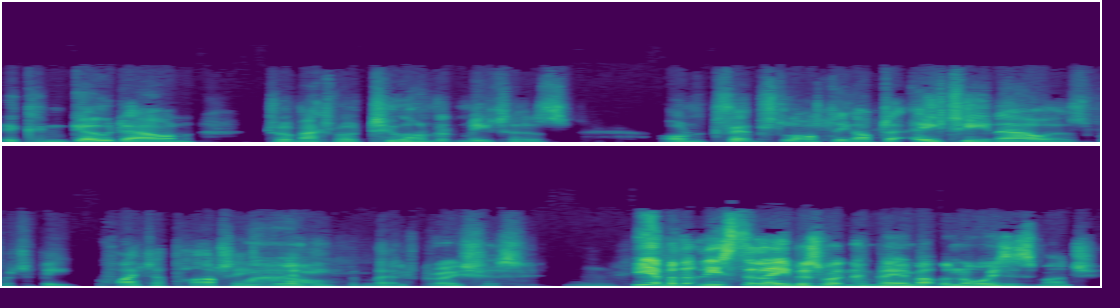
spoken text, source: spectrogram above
It can go down to a maximum of 200 meters on trips lasting up to 18 hours, which would be quite a party, Wow. really, wouldn't it? Good gracious. Hmm. Yeah, but at least the labourers won't complain about the noise as much.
